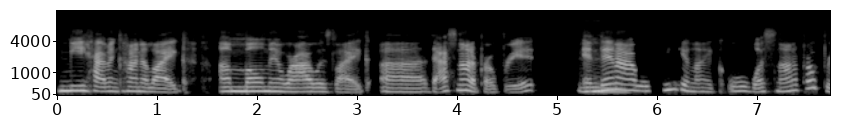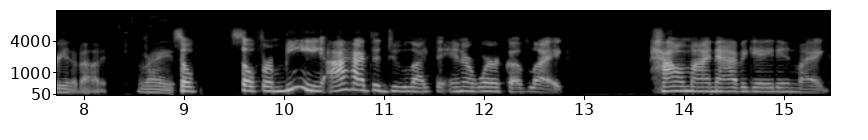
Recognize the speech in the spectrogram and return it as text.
me having kind of like a moment where I was like, uh, that's not appropriate. Mm. And then mm. I was thinking like, well, what's not appropriate about it? Right. So so for me, I had to do like the inner work of like, how am I navigating like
